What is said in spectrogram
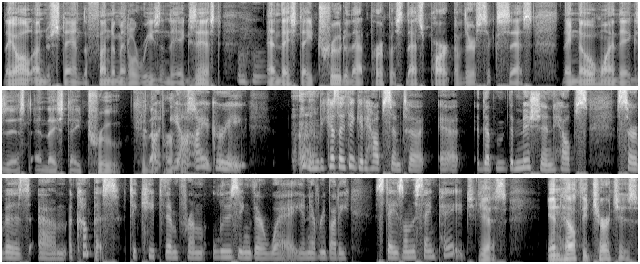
they all understand the fundamental reason they exist and they stay true to that purpose. That's part of their success. They know why they exist and they stay true to that Uh, purpose. yeah, I agree. because I think it helps them to uh, the the mission helps serve as um, a compass to keep them from losing their way, and everybody stays on the same page. Yes. In healthy churches,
